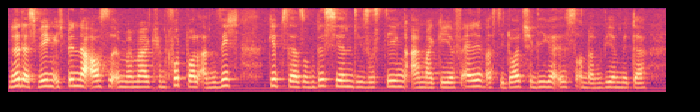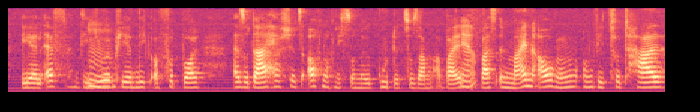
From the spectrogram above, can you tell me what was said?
ne, deswegen, ich bin da auch so im American Football an sich, gibt es ja so ein bisschen dieses Ding, einmal GFL, was die deutsche Liga ist und dann wir mit der ELF, die mhm. European League of Football. Also da herrscht jetzt auch noch nicht so eine gute Zusammenarbeit, ja. was in meinen Augen irgendwie total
